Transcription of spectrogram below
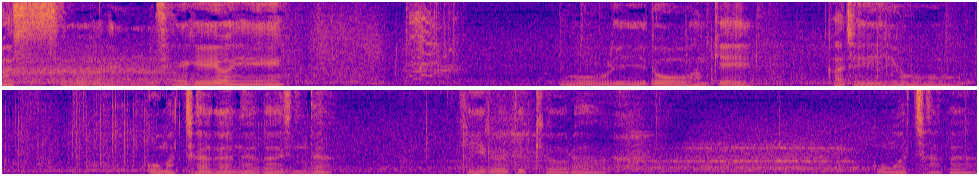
왔어 내 세계 여행 우리도 함께 가지요. 꼬마차가 나가신다. 길을 비켜라. 꼬마차가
